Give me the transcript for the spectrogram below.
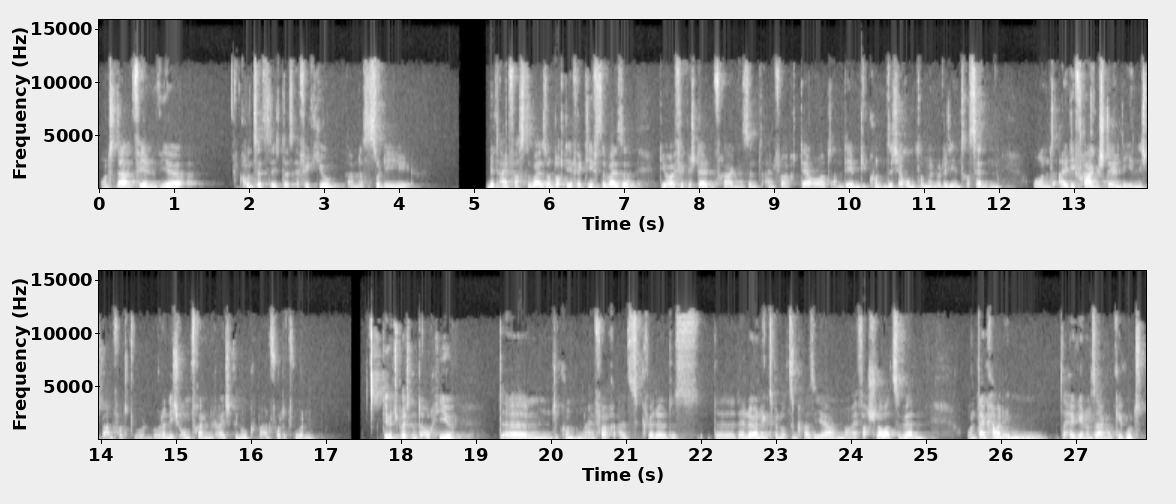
Und da empfehlen wir grundsätzlich das FAQ. Ähm, das ist so die mit einfachste Weise und doch die effektivste Weise. Die häufig gestellten Fragen sind einfach der Ort, an dem die Kunden sich herumtummeln oder die Interessenten und all die Fragen stellen, die ihnen nicht beantwortet wurden oder nicht umfangreich genug beantwortet wurden. Dementsprechend auch hier ähm, die Kunden einfach als Quelle des, der, der Learnings benutzen quasi, ja, um einfach schlauer zu werden. Und dann kann man eben daher gehen und sagen, okay, gut,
